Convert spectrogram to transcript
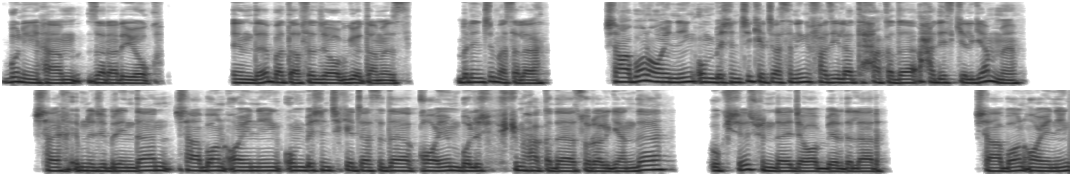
buning ham zarari yo'q. Endi batafsil javobga o'tamiz. Birinchi masala. Sha'bon oyining 15-kechasining fazilati haqida hadis kelganmi? Shayx Ibn Jibrindan Sha'bon oyining 15-kechasida qoyim bo'lish hukmi haqida so'ralganda, u kishi shunday javob berdilar: Sha'bon oyining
